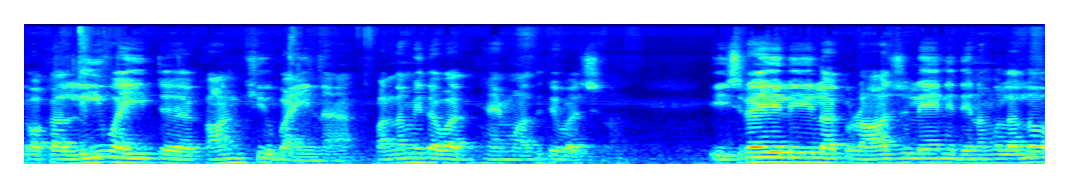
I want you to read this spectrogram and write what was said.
ఒక లీవైట్ కాన్క్యూబైన్ పంతొమ్మిదవ అధ్యాయం మొదటి వచనం. ఇజ్రాయేలీలకు రాజు లేని దినములలో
